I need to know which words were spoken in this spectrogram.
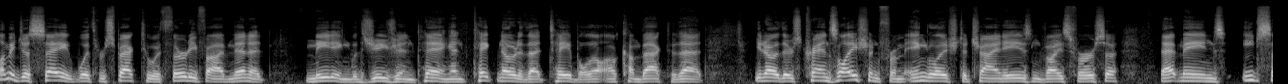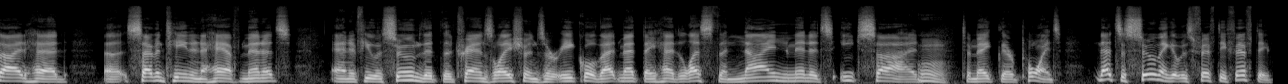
Let me just say, with respect to a 35 minute meeting with Xi Jinping, and take note of that table. I'll come back to that you know, there's translation from English to Chinese and vice versa. That means each side had uh, 17 and a half minutes. And if you assume that the translations are equal, that meant they had less than nine minutes each side mm. to make their points. That's assuming it was 50 50.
